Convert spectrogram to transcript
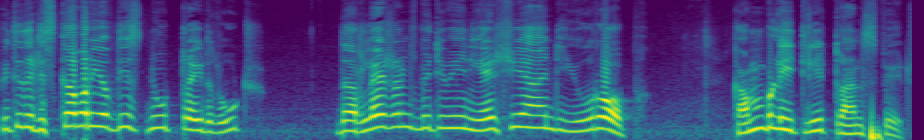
With the discovery of this new trade route, the relations between Asia and Europe completely transferred.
